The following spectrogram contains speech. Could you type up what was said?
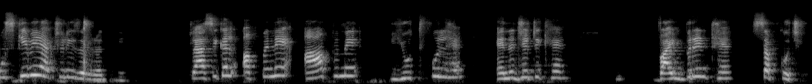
उसकी भी एक्चुअली ज़रूरत नहीं। क्लासिकल अपने आप में यूथफुल है एनर्जेटिक है वाइब्रेंट है सब कुछ।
